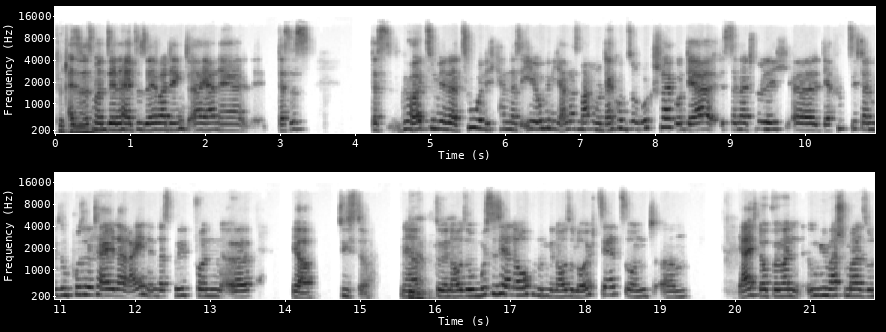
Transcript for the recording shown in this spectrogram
total. Also, dass man dann halt so selber denkt, ah ja, naja, das ist, das gehört zu mir dazu und ich kann das eh irgendwie nicht anders machen. Und dann kommt so ein Rückschlag und der ist dann natürlich, äh, der fügt sich dann wie so ein Puzzleteil da rein in das Bild von, äh, ja, siehst du. Ja, ja. So genau so muss es ja laufen und genauso läuft es jetzt. Und ähm, ja, ich glaube, wenn man irgendwie mal schon mal so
